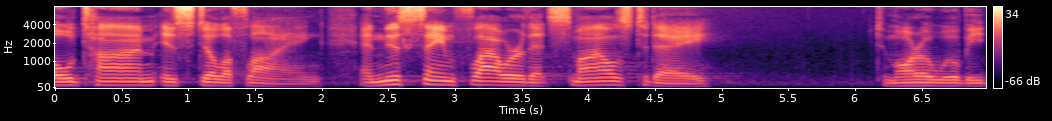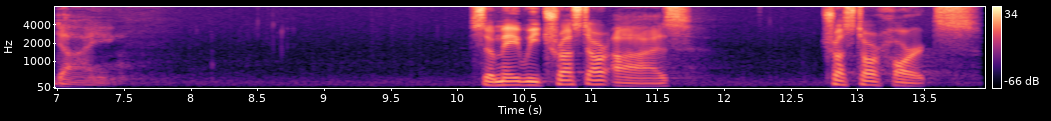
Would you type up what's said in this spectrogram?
Old time is still a flying, and this same flower that smiles today, tomorrow will be dying. So may we trust our eyes, trust our hearts,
